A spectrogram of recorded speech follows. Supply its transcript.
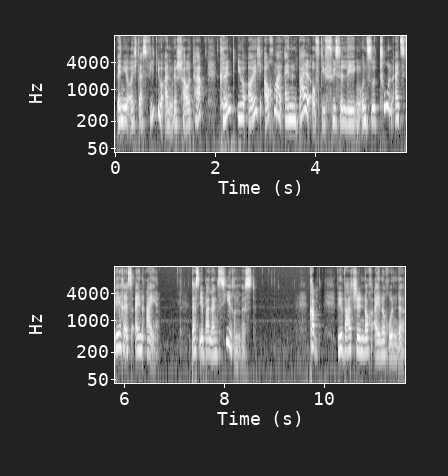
wenn ihr euch das Video angeschaut habt, könnt ihr euch auch mal einen Ball auf die Füße legen und so tun, als wäre es ein Ei, das ihr balancieren müsst. Kommt, wir watscheln noch eine Runde.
